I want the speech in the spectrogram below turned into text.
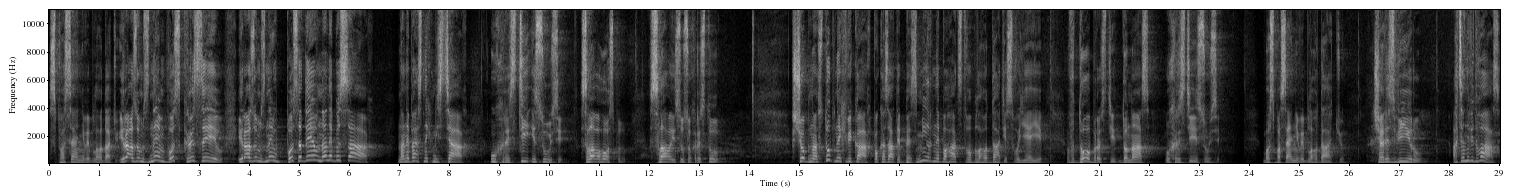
Спасенні ви благодаттю. І разом з ним воскресив, і разом з ним посадив на небесах, на небесних місцях у Христі Ісусі. Слава Господу! Слава Ісусу Христу! Щоб в наступних віках показати безмірне багатство благодаті своєї в добрості до нас у Христі Ісусі. Бо спасенні ви благодаттю через віру. А це не від вас,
